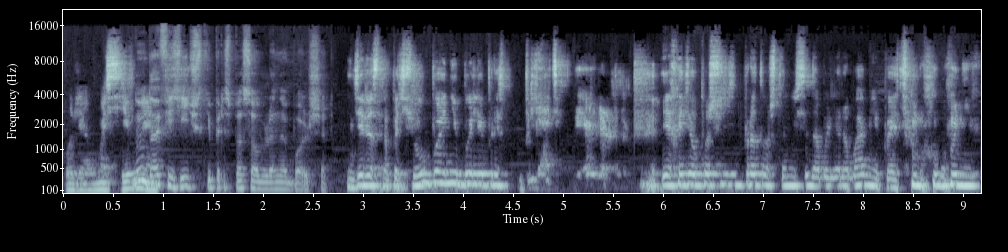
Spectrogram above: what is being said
более массивные. Ну да, физически приспособлены больше. Интересно, почему бы они были прис... Блять, я хотел пошутить про то, что они всегда были рабами, и поэтому у них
